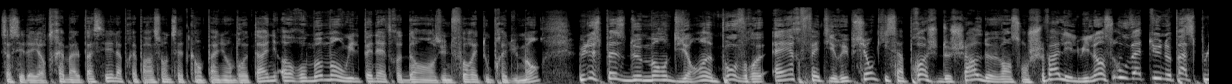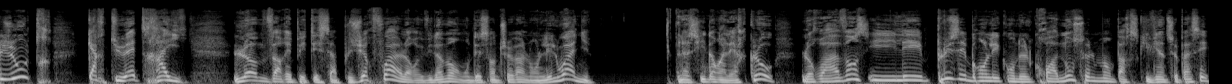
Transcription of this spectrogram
Ça s'est d'ailleurs très mal passé, la préparation de cette campagne en Bretagne. Or, au moment où il pénètre dans une forêt tout près du Mans, une espèce de mendiant, un pauvre air, fait irruption qui s'approche de Charles devant son cheval et lui lance « Où vas-tu? Ne passe plus outre !» Car tu es trahi. L'homme va répéter ça plusieurs fois, alors évidemment, on descend de cheval, on l'éloigne. L'incident a l'air clos. Le roi avance, il est plus ébranlé qu'on ne le croit, non seulement par ce qui vient de se passer,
